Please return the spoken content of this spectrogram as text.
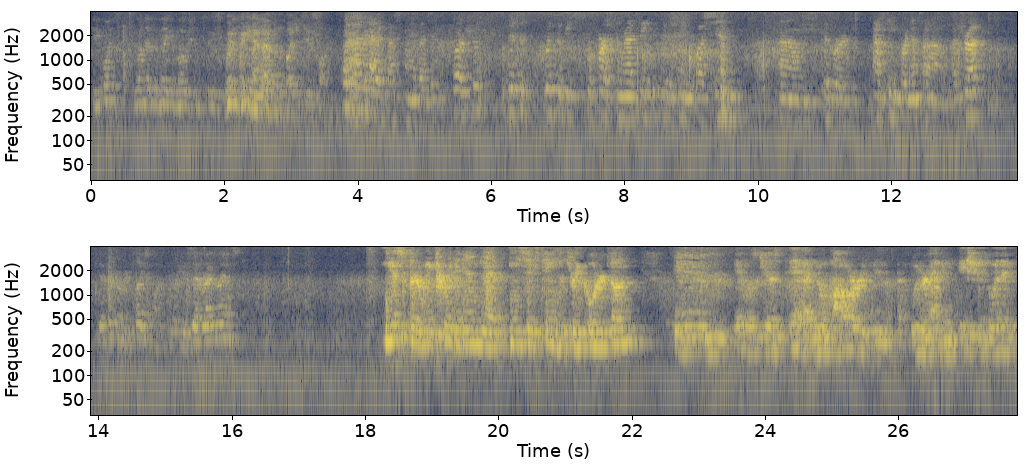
Do you want, you want them to make a motion to? We, we can do that for the budget too, it's fine. I had a question on the budget. This is, this would be for Parks and Rec, basically the same question, because we're asking for an, uh, a truck. Yeah, they're gonna replace one. Is that right, Lance? Yes, sir. We traded in that E16 to three-quarter ton, and it was just, it had no power, and we were having issues with it.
